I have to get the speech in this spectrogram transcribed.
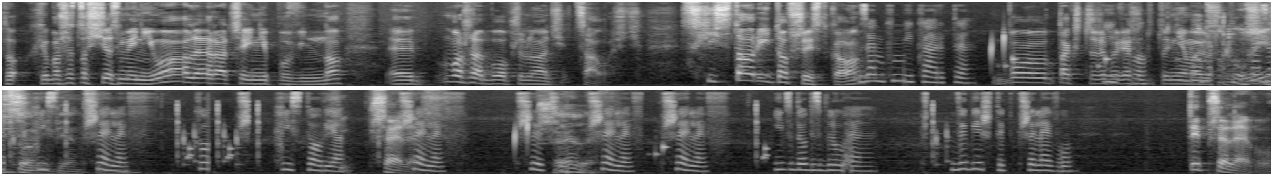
to, chyba, że coś się zmieniło, ale raczej nie powinno. Można było przeglądać całość. Z historii to wszystko, Zamknij kartę. bo tak szczerze powiedziawszy, Info. tutaj nie ma już to nic. Przelew. Ko, historia. Przelew. Przelew. Przycisk. Przelew. Przelew. Przelew. Xbox Blue E. Wybierz typ przelewu. Ty przelewu.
